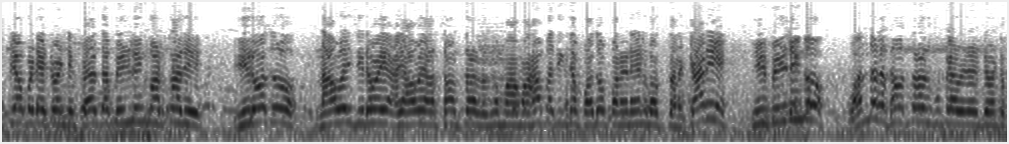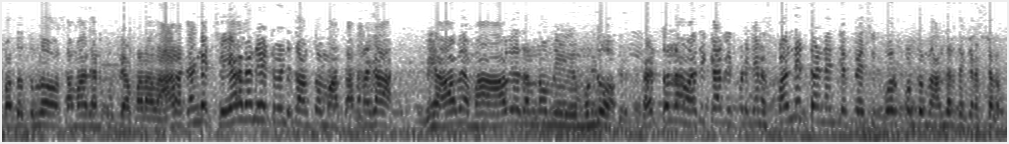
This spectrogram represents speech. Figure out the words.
ఉపయోగపడేటువంటి పెద్ద బిల్డింగ్ పడుతుంది. ఈ రోజు నా వయసు ఇరవై యాభై ఆరు సంవత్సరాలు మా మహాబతికితే పదో పన్నెండేళ్ళు బతుకుతాను. కానీ ఈ బిల్డింగ్ వందల సంవత్సరాలకు ఉపయోగపడేటువంటి పద్ధతుల్లో సమాజానికి ఉపయోగపడాలి. ఆ రకంగా చేయాలనేటువంటి దాంతో మా తప్పగా మీ ఆవే మా ఆవేదనను మీ ముందు పెడుతున్నాం. అధికారులు ఇప్పటికైనా స్పందించండి అని చెప్పేసి కోరుకుంటూ మీ అందరి దగ్గర సెలవు.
